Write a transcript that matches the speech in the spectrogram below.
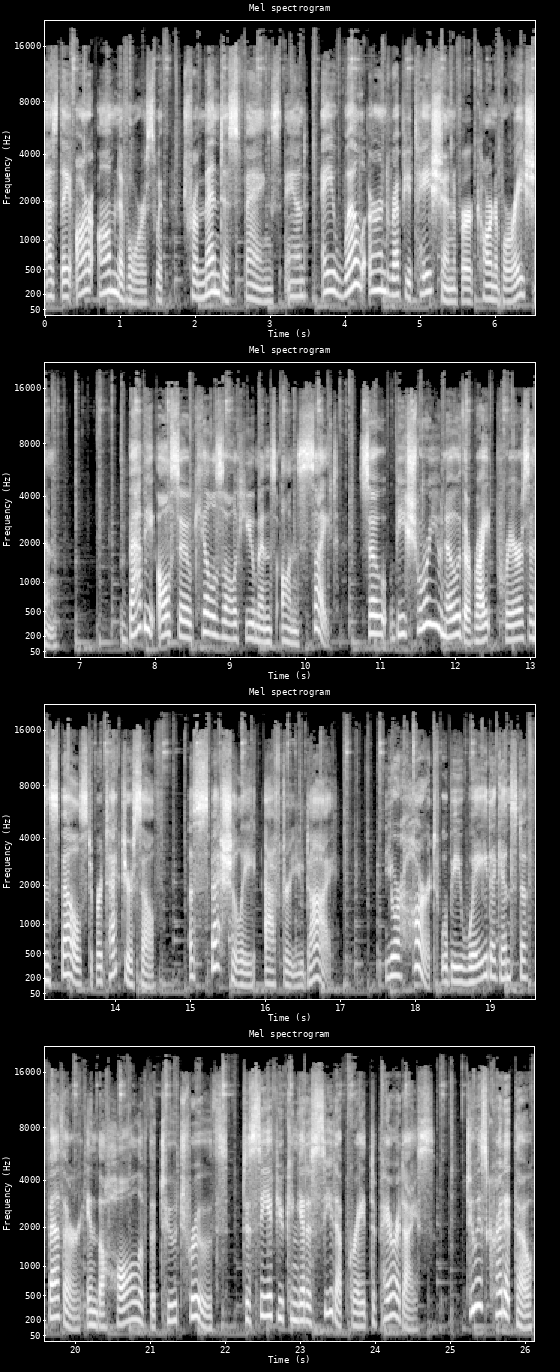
as they are omnivores with tremendous fangs and a well earned reputation for carnivoration. Babi also kills all humans on sight, so be sure you know the right prayers and spells to protect yourself, especially after you die. Your heart will be weighed against a feather in the Hall of the Two Truths to see if you can get a seat upgrade to paradise. To his credit, though,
